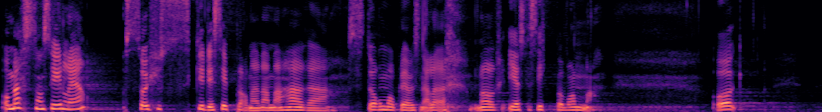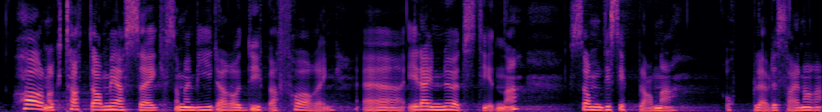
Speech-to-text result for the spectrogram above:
Og mest sannsynlig så husker disiplene denne her eh, stormopplevelsen, eller når Jesus gikk på vannet. Og har nok tatt det med seg som en videre og dyp erfaring eh, i de nødstidene som disiplene opplevde seinere.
